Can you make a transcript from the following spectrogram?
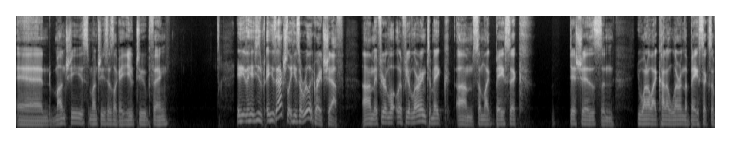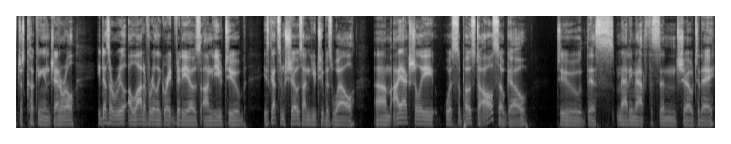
and Munchies. Munchies is like a YouTube thing. He's he's actually he's a really great chef. Um, if you're if you're learning to make um, some like basic dishes and you want to like kind of learn the basics of just cooking in general, he does a real a lot of really great videos on YouTube. He's got some shows on YouTube as well. Um, I actually was supposed to also go to this Matty Matheson show today.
